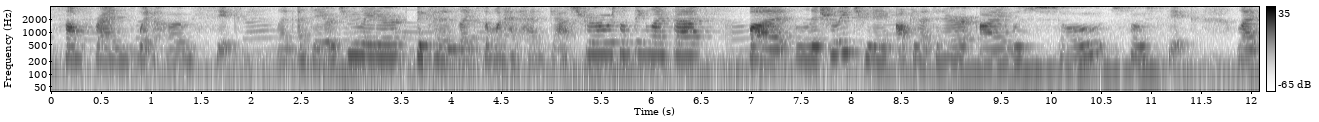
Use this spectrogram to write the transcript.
some friends went home sick like a day or two later because like someone had had gastro or something like that. But literally two days after that dinner I was so so sick. Like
